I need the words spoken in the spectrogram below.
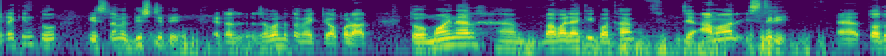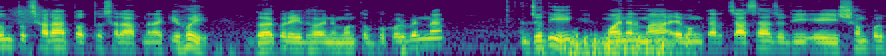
এটা কিন্তু ইসলামের দৃষ্টিতে এটা জঘন্যতম একটি অপরাধ। তো ময়নার বাবার একই কথা যে আমার স্ত্রী তদন্ত ছাড়া, তথ্য ছাড়া আপনারা কেউই দয়া করে এই ধরনের মন্তব্য করবেন না। যদি ময়নার মা এবং তার চাচা যদি এই সম্পর্ক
